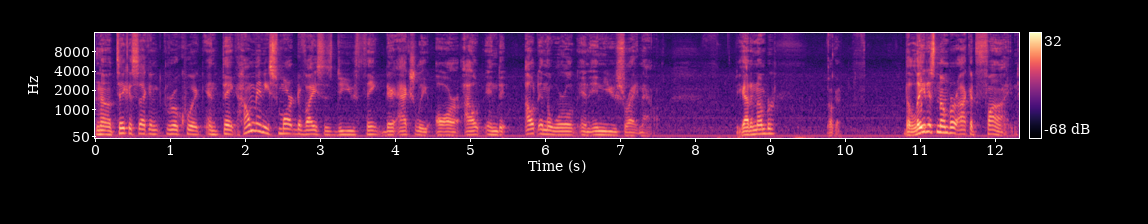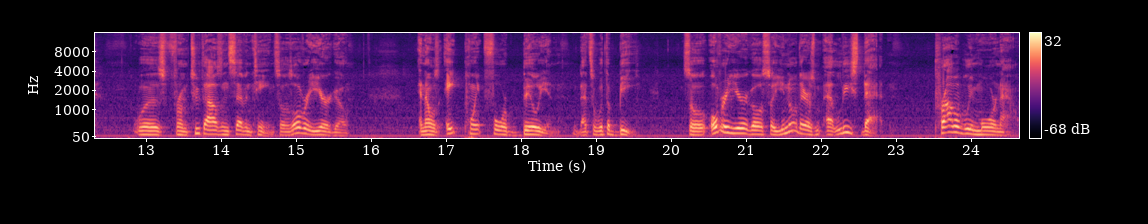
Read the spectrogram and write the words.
Now, take a second, real quick, and think: How many smart devices do you think there actually are out in the out in the world and in use right now? You got a number? Okay. The latest number I could find was from 2017, so it was over a year ago, and that was 8.4 billion. That's with a B. So over a year ago, so you know there's at least that, probably more now.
